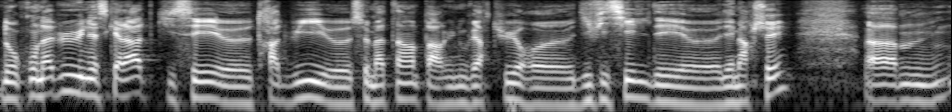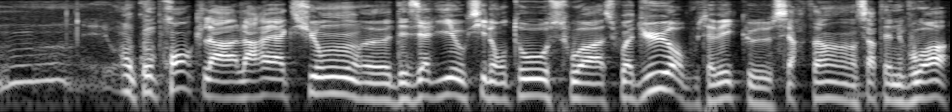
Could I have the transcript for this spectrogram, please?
Donc on a vu une escalade qui s'est traduite ce matin par une ouverture difficile des euh, marchés. Euh, on comprend que la, réaction euh, des alliés occidentaux soit, dure. Vous savez que certains, certaines voix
